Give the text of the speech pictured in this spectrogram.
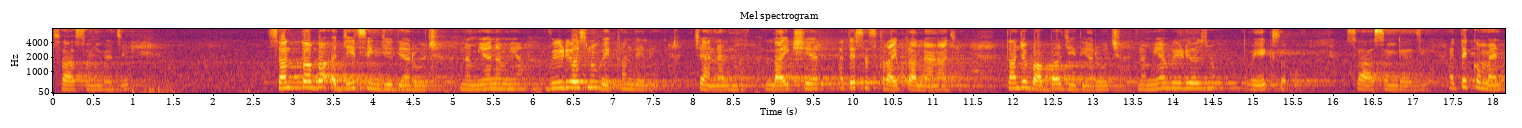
ਸਾਧ ਸੰਗਤ ਜੀ, ਸੰਤ ਬਾਬਾ ਅਜੀਤ ਸਿੰਘ ਜੀ ਦੀਆਂ ਰੋਜ਼ ਨਵੀਆਂ ਨਵੀਆਂ ਵੀਡੀਓਜ਼ ਨੂੰ ਵੇਖਣ ਦੇ ਲਈ ਚੈਨਲ ਨੂੰ ਲਾਈਕ, ਸ਼ੇਅਰ ਅਤੇ ਸਬਸਕ੍ਰਾਈਬ ਕਰ ਲੈਣਾ ਜੀ। ਤਾਂ ਜੋ ਬਾਬਾ ਜੀ ਦੀਆਂ ਰੋਜ਼ ਨਵੀਆਂ ਵੀਡੀਓਜ਼ ਨੂੰ ਵੇਖ ਸਕੋ। ਸਾਧ ਸੰਗਤ ਜੀ ਅਤੇ ਕਮੈਂਟ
